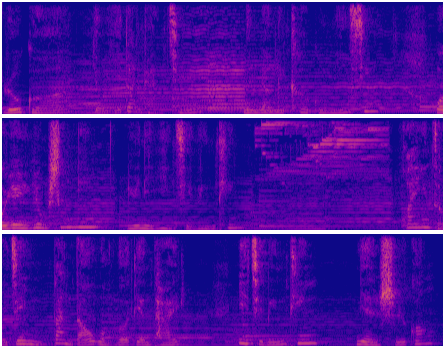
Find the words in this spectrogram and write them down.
如果有一段感情能让你刻骨铭心，我愿意用声音与你一起聆听。欢迎走进半岛网络电台，一起聆听念时光。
